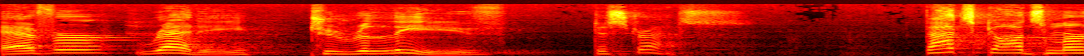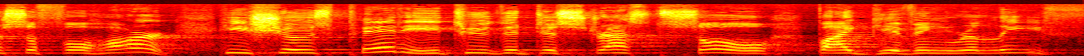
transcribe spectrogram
ever ready to relieve distress. That's God's merciful heart. He shows pity to the distressed soul by giving relief.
